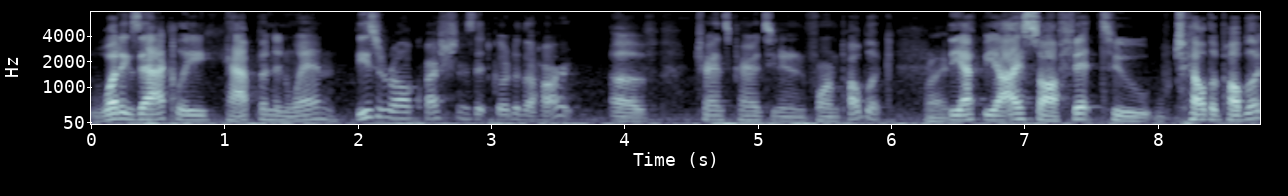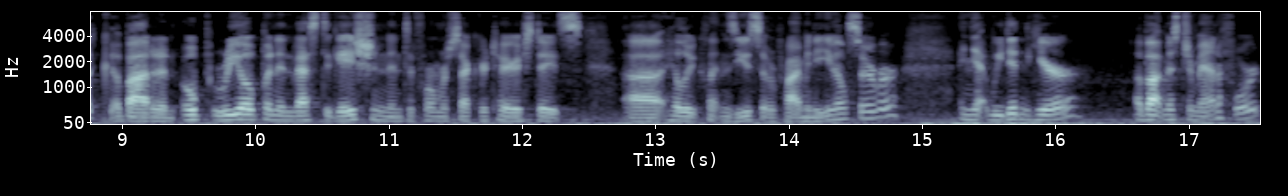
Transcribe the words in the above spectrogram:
what exactly happened and when? These are all questions that go to the heart of transparency and an informed public. Right. The FBI saw fit to tell the public about an op- reopened investigation into former Secretary of State's uh, Hillary Clinton's use of a private email server, and yet we didn't hear about Mr. Manafort.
